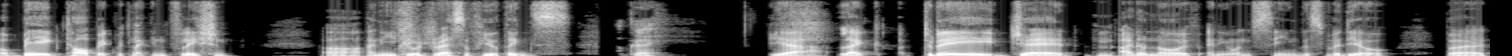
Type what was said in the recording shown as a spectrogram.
a big topic like inflation, uh, I need to address a few things. Okay. Yeah, like today, Jed, I don't know if anyone's seeing this video, but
